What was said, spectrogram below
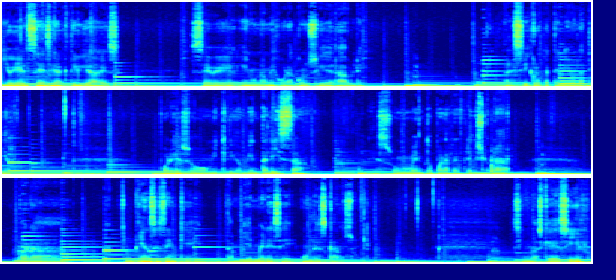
Y hoy el cese de actividades se ve en una mejora considerable al ciclo que ha tenido la Tierra. Por eso, mi querido ambientalista, es un momento para reflexionar, pienses en que también merece un descanso. Sin más que decir,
